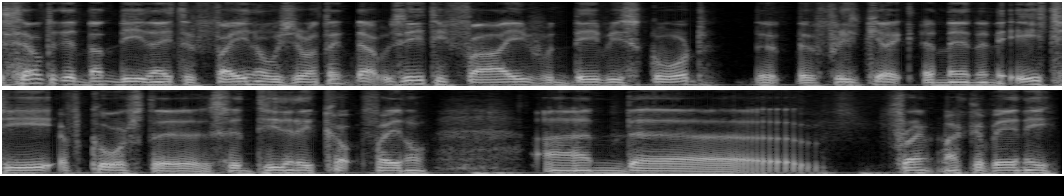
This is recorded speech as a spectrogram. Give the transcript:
Celtic and Dundee United finals, you know, I think that was 85 when Davy scored the, the free kick, and then in 88, of course, the Centenary Cup final, and uh, Frank McAvenny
